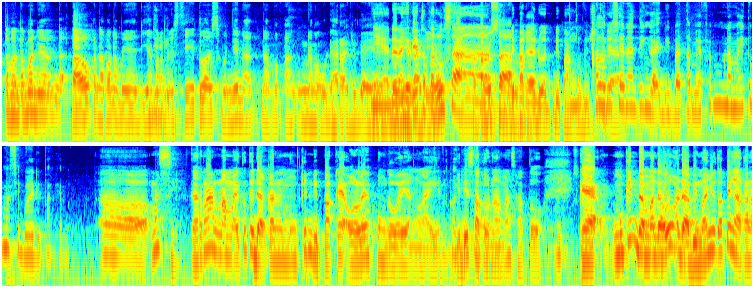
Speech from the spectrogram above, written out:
teman-teman yang nggak tahu kenapa namanya dia Pramesti itu sebenarnya na- nama panggung nama udara juga ya. Iya, dan akhirnya radio. keterusan, Keterusan. dipakai di panggung juga. Kalau misalnya nanti nggak di Batam FM, nama itu masih boleh dipakai Mbak? Eh, masih, karena nama itu tidak akan mungkin dipakai oleh pegawai yang lain. Oh, Jadi gitu. satu nama satu. Kayak mungkin zaman dahulu ada Abimanyu, tapi nggak akan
